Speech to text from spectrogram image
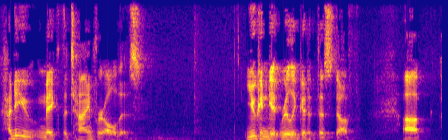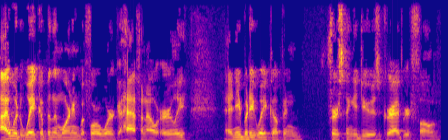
how do you make the time for all this? You can get really good at this stuff. Uh, I would wake up in the morning before work a half an hour early. Anybody wake up and first thing you do is grab your phone?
